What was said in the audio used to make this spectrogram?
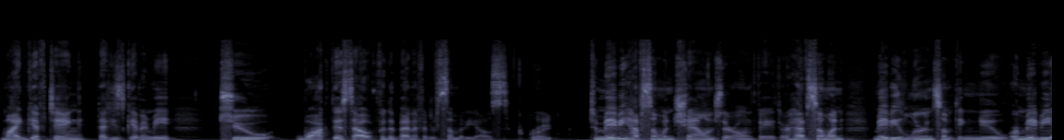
my gifting that he's given me to walk this out for the benefit of somebody else Right. To maybe have someone challenge their own faith or have someone maybe learn something new or maybe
